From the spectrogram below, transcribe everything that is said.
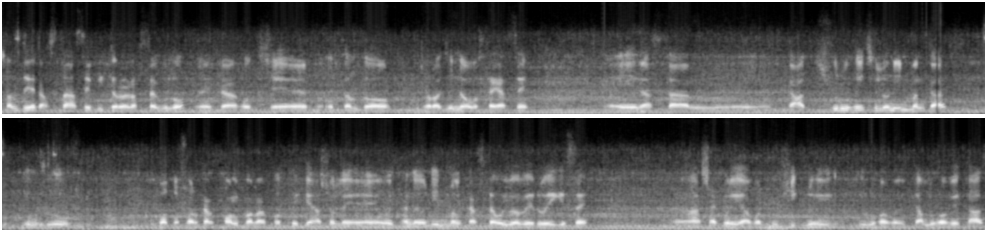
লোকাল যে রাস্তা আছে, ভিতরের রাস্তাগুলো, এটা হচ্ছে অত্যন্ত জরাজীর্ণ অবস্থায় আছে। এই রাস্তার কাজ শুরু হয়েছিল নির্মাণ কাজ, কিন্তু গত সরকার ফল করার পর থেকে আসলে ওইখানেও নির্মাণ কাজটা ওইভাবে রয়ে গেছে। আশা করি আবার খুব শীঘ্রই শুরু হবে, চালু হবে কাজ।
